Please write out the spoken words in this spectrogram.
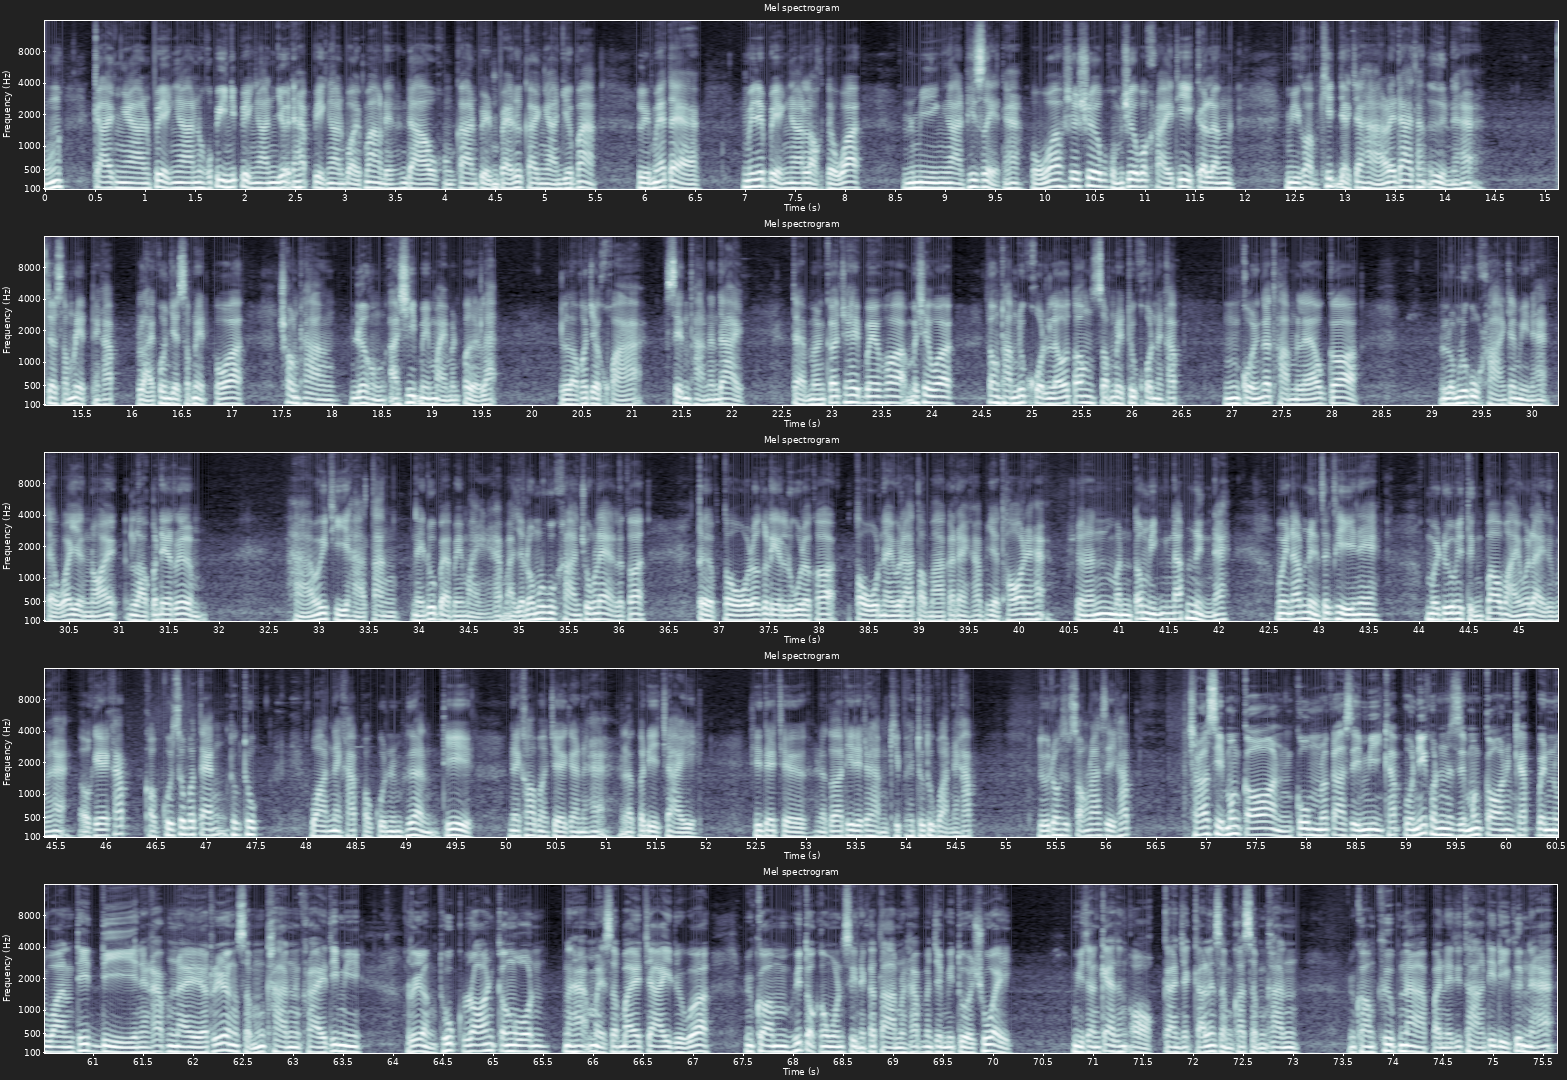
การงานเปลี่ยนงานโอ้โหปีนี้เปลี่ยนงานเยอะนะครับเปลี่ยนงานบ่อยมากเลยดาวของการเปลี่ยนแปลงเรื่องการงานเยอะมาก หรือแม้แต่ไม่ได้เปลี่ยนงานหรอกแต่ว่ามีงานพิเศษนะฮะผมว่าเชื่อผมเชื่อว่าใครที่กำลังมีความคิดอยากจะหาไรายได้ทางอื่นนะฮะจะสำเร็จนะครับ หลายคนจะสำเร็จเพราะว่าช่องทางเรื่องของอาชีพใหม่ๆ มันเปิดแล้วเราก็จะคว้าเส้นทางนั้นได้ แต่มันก็ใช่ไม่ว่าไม่ใช่ว่าต้องทำทุกคนแล้วต้องสำเร็จทุกคนนะครับ คนก็ทำแล้วก็ล้มลุกคลุกคลานก็มีนะฮะ แต่ว่าอย่างน้อยเราก็ได้เริ่ม หาวิธีหาตังค์ในรูปแบบใหม่ๆนะครับ อาจจะล้มลุกคลุกคลานช่วงแรก แล้วก็เติบโตแล้วก็เรียนรู้แล้วก็โตในเวลาต่อมาก็ได้ครับ อย่าท้อนะฮะ ฉะนั้นมันต้องมีนับหนึ่งนะ ไม่นับหนึ่งสักทีเนี่ยไม่รู้จะถึงเป้าหมายเมื่อไหร่ถูกไหมฮะ โอเคครับ ขอบคุณซุปเปอร์แตงทุก ๆ วันนะครับ ขอบคุณเพื่อนๆที่ได้เข้ามาเจอกันนะฮะ แล้วก็ดีใจที่ได้เจอ แล้วก็ที่ได้ทำคลิปให้ทุกๆวันนะครับ ดูดวง 12 ราศีครับ ชาวราศีมังกรกุมและราศีมีนครับวันนี้คนราศีมังกรครับเป็นวันที่ดีนะครับในเรื่องสำคัญใครที่มีเรื่องทุกข์ร้อนกังวลนะฮะไม่สบายใจหรือว่ามีความวิตกกังวลสิ่งใดก็ตามนะครับ มันจะมีตัวช่วย มีทางแก้ทางออกการจัดการเรื่องสำคัญสำคัญ มีความคืบหน้าไปในทิศทางที่ดีขึ้นนะฮะ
